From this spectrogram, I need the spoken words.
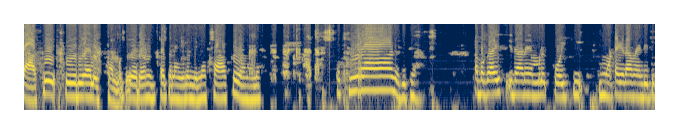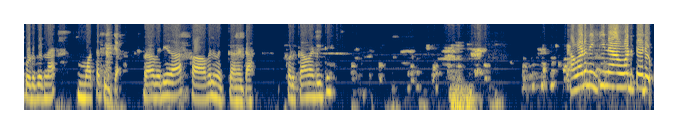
ചാക്ക് കീറിയാലും നമുക്ക് ഓരോ ഇട്ടക്കണെങ്കിലും പിന്നെ ചാക്ക് വേണമല്ലോ. കീറാതിരിക്കുക അപ്പൊ ഗൈസ് ഇതാണ് നമ്മൾ കോഴിക്ക് മുട്ടയിടാൻ വേണ്ടിയിട്ട് കൊടുക്കുന്ന മുട്ട തീറ്റ. അപ്പൊ അവർ ഇതാ കാവൽ നിൽക്കാൻ കേട്ടാ കൊടുക്കാൻ വേണ്ടിയിട്ട്. അങ്ങോട്ട് നിക്കി ഞാൻ അങ്ങോട്ട് തരും.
